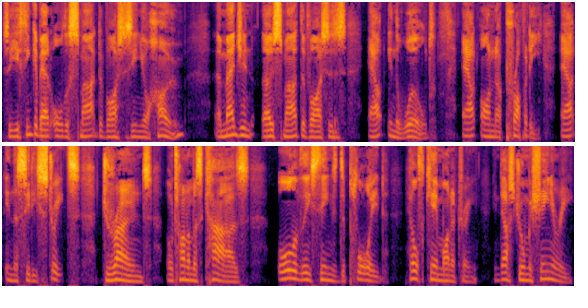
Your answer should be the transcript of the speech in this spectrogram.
So you think about all the smart devices in your home. Imagine those smart devices out in the world, out on a property, out in the city streets, drones, autonomous cars, all of these things deployed, healthcare monitoring, industrial machinery,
